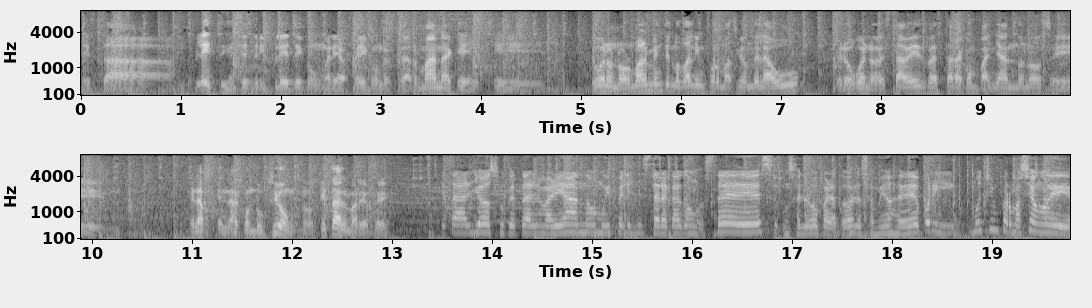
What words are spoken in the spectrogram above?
esta, Triplete. este triplete con María Fe, con nuestra hermana que, bueno, normalmente nos da la información de la U, pero bueno, esta vez va a estar acompañándonos en, en la, en la conducción, ¿no? ¿Qué tal María Fe? ¿Qué tal, Josu? ¿Qué tal, Mariano? Muy feliz de estar acá con ustedes. Un saludo para todos los amigos de Depor y mucha información hoy.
